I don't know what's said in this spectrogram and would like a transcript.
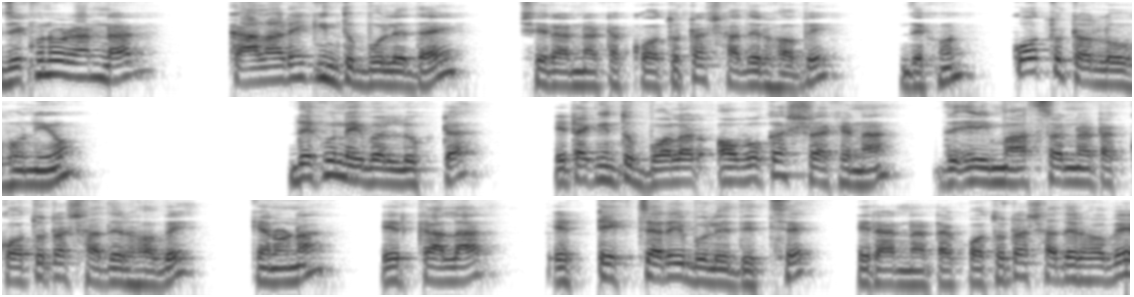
যে কোনো রান্নার কালারে কিন্তু বলে দেয় সে রান্নাটা কতটা স্বাদের হবে। দেখুন, কতটা লোভনীয়। দেখুন এইবার লুকটা এটা কিন্তু বলার অবকাশ রাখে না যে এই মাছ রান্নাটা কতটা স্বাদের হবে, কেননা এর কালার, এর টেক্সচারেই বলে দিচ্ছে এই রান্নাটা কতটা স্বাদের হবে।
